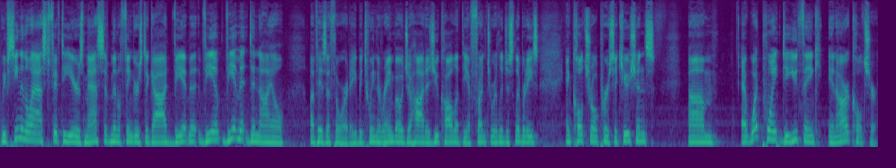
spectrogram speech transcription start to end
We've seen in the last 50 years massive middle fingers to God, vehement, vehement denial of his authority, between the rainbow jihad, as you call it, the affront to religious liberties, and cultural persecutions. Um, at what point do you think in our culture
